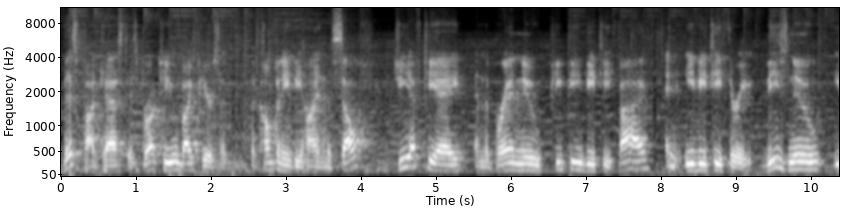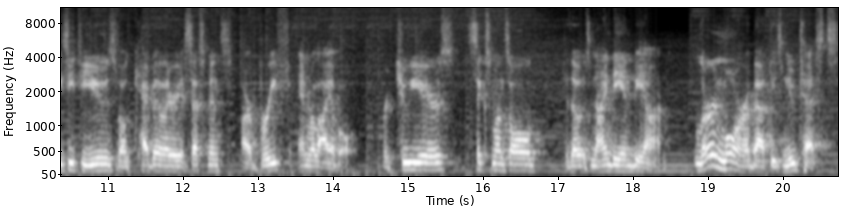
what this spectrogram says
This podcast is brought to you by Pearson, the company behind the CELF, GFTA, and the brand new PPVT5 and E EVT3. These new, easy to use vocabulary assessments are brief and reliable for two years, six months old, to those 90 and beyond. Learn more about these new tests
